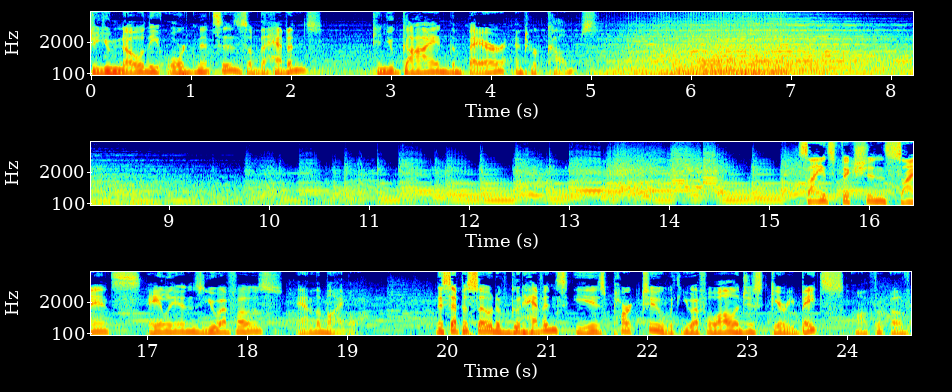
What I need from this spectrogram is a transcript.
Do you know the ordinances of the heavens? Can you guide the bear and her cubs? Science fiction, science, aliens, UFOs, and the Bible. This episode of Good Heavens is part two with UFOologist Gary Bates, author of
